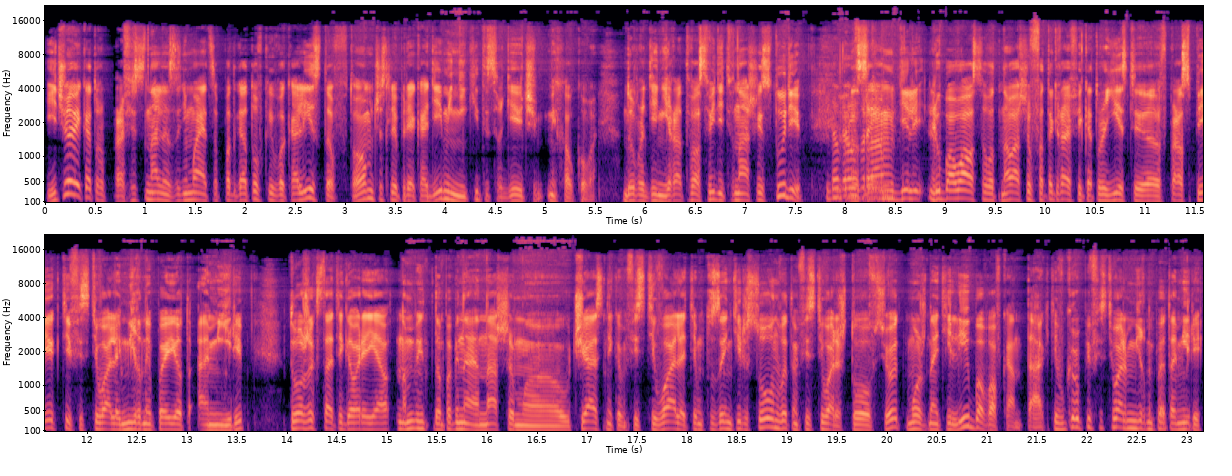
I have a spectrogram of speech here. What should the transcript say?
и человек, который профессионально занимается подготовкой вокалистов, в том числе при Академии Никиты Сергеевича Михалкова. Добрый день, я рад вас видеть в нашей студии. Добрый На самом деле, любовался вот на ваши фотографии, которые есть э, в проспекте фестиваля «Мирный поет о мире». Тоже, кстати говоря, я напоминаю нашим э, участникам фестиваля, тем, кто заинтересован в этом фестивале, что все это можно найти либо во ВКонтакте в группе фестиваля «Мирный поет о мире»,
